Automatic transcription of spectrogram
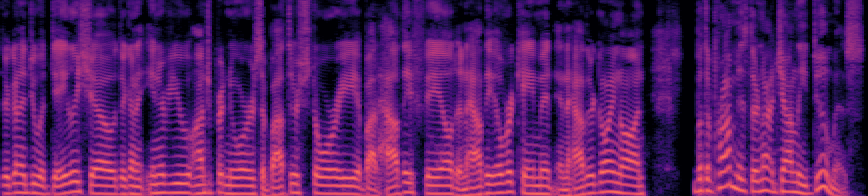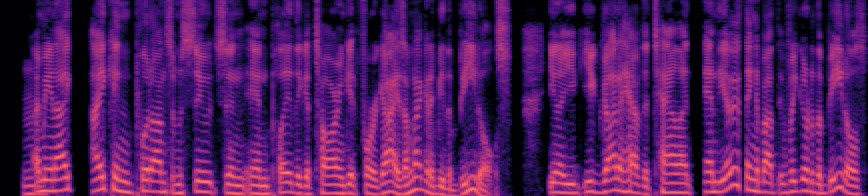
They're going to do a daily show. They're going to interview entrepreneurs about their story, about how they failed and how they overcame it and how they're going on. But the problem is they're not John Lee Dumas. Mm. I mean, I, I can put on some suits and, and play the guitar and get four guys. I'm not going to be the Beatles. You know, you, you got to have the talent. And the other thing about if we go to the Beatles,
